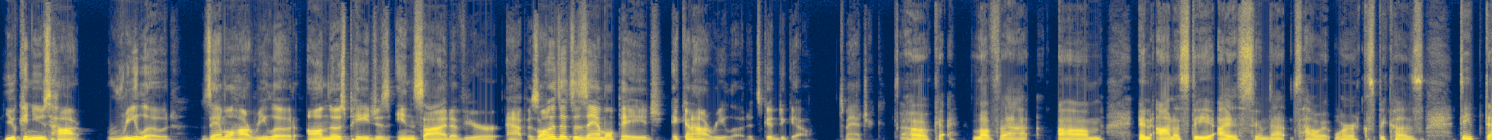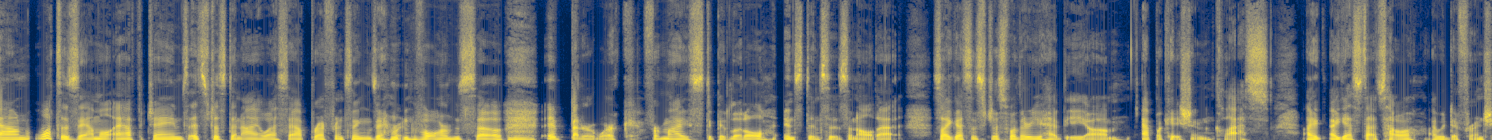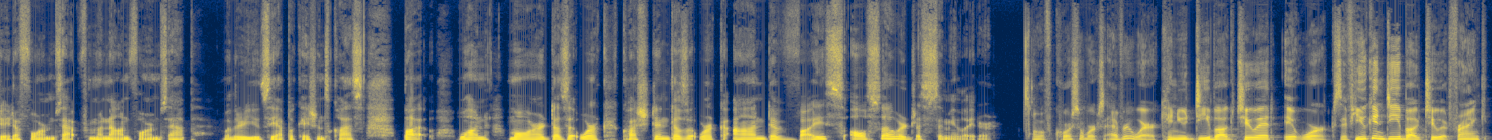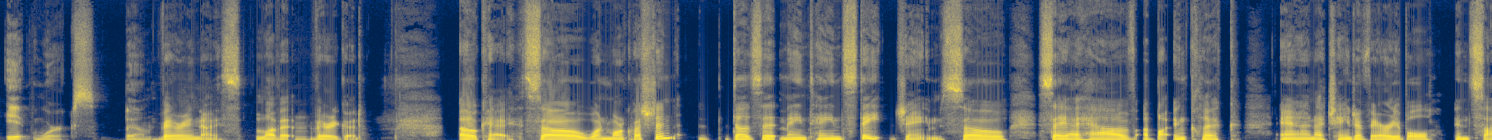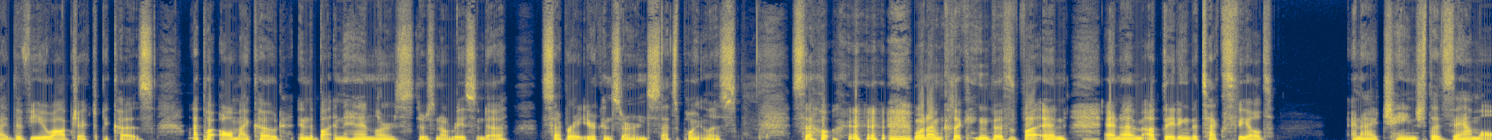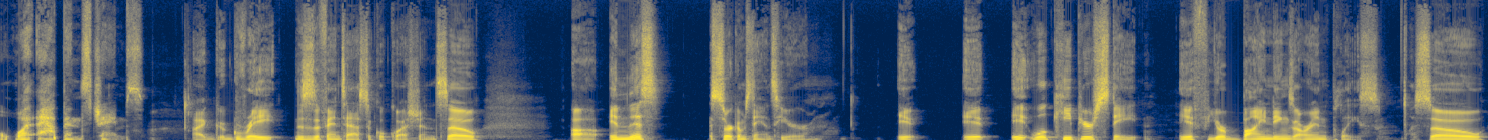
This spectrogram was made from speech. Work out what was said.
You can use hot reload, XAML hot reload on those pages inside of your app. As long as it's a XAML page, it can hot reload. It's good to go. It's magic. Okay. Love that. Um, in honesty, I assume that's how it works because deep down, what's a XAML app, James? It's just an iOS app referencing Xamarin Forms, so it better work for my stupid little instances and all that. So I guess it's just whether you had the um, application class. I, I guess that's how I would differentiate a Forms app from a non-Forms app whether you use the applications class. But one more does it work question does it work on device also or just simulator? Oh, of course it works everywhere. Can you debug to it? It works. If you can debug to it, Frank, it works. Boom. Very nice. Love it. Mm-hmm. Very good. Okay, so one more question. Does it maintain state, James? So, say I have a button click and I change a variable inside the view object because I put all my code in the button handlers. There's no reason to separate your concerns. That's pointless. So when I'm clicking this button and I'm updating the text field and I change the XAML, what happens, James? I great. This is a fantastical question. So uh, in this circumstance here, it it it will keep your state if your bindings are in place. So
